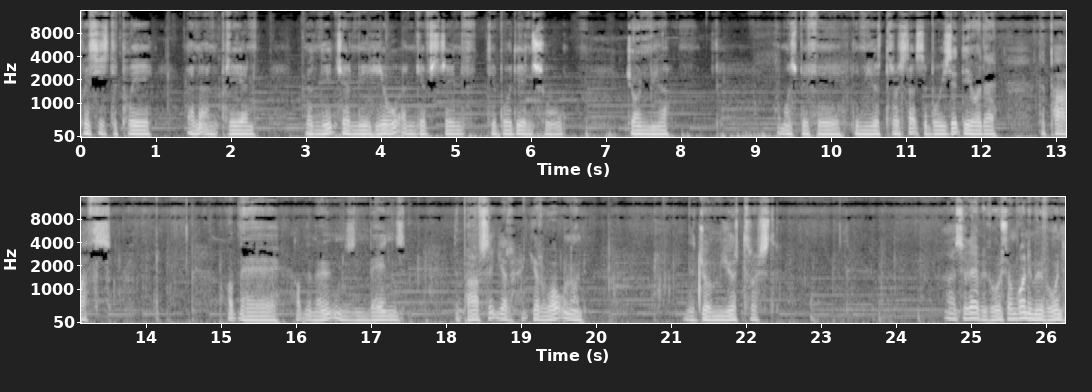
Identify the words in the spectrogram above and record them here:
places to play in and pray in, where nature may heal and give strength to body and soul. John Muir. That must be for the Muir Trust, that's the boys that do all the, the paths up the up the mountains and bends, the paths that you're you're walking on. The John Muir Trust. Ah, so there we go, so I'm going to move on.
